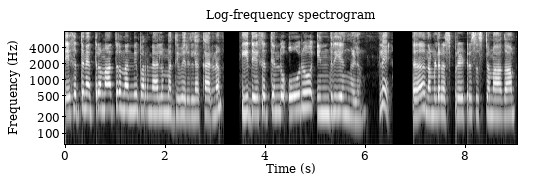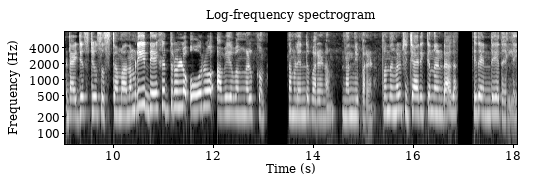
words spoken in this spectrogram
ദേഹത്തിന് എത്രമാത്രം നന്ദി പറഞ്ഞാലും മതി വരില്ല. കാരണം ഈ ദേഹത്തിന്റെ ഓരോ ഇന്ദ്രിയങ്ങളും അല്ലേ? നമ്മുടെ റെസ്പിറേറ്ററി സിസ്റ്റം ആകാം ഡൈജസ്റ്റീവ് സിസ്റ്റം ആകാം നമ്മുടെ ഈ ദേഹത്തിലുള്ള ഓരോ അവയവങ്ങൾക്കും നമ്മൾ എന്ത് പറയണം? നന്ദി പറയണം. അപ്പം നിങ്ങൾ വിചാരിക്കുന്നുണ്ടാകാം ഇത് എന്റേതല്ലേ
